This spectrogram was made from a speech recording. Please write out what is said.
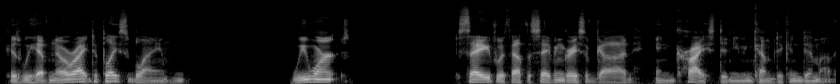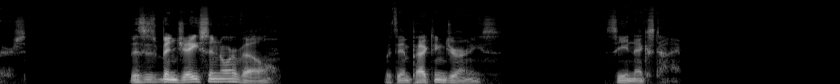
Because we have no right to place blame. We weren't saved without the saving grace of God, and Christ didn't even come to condemn others. This has been Jason Norvell with Impacting Journeys. See you next time.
